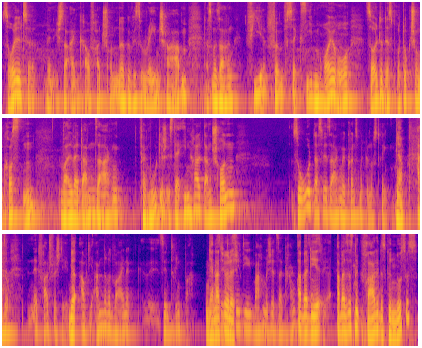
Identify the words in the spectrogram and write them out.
sollte, wenn ich sie einkaufe, halt schon eine gewisse Range haben, dass wir sagen, 4, 5, 6, 7 Euro sollte das Produkt schon kosten, weil wir dann sagen, vermutlich ist der Inhalt dann schon so, dass wir sagen, wir können es mit Genuss trinken. Ja. Also nicht falsch verstehen. Ja. Auch die anderen Weine sind trinkbar. Ja, natürlich. Die, die, machen mich jetzt nicht krank. Aber, die, aber es ist eine Frage des Genusses.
